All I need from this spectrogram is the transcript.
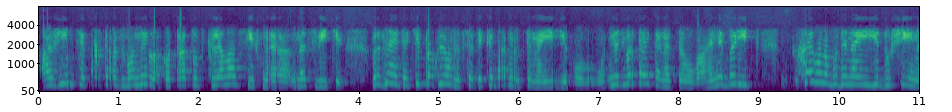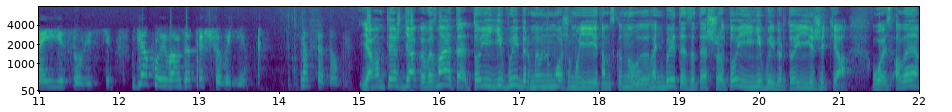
А жінці, котра дзвонила, котра тут кляла всіх на, на світі. Ви знаєте, ці прокльони все-таки вернуться на її голову. Не звертайте на це уваги, не беріть. Хай воно буде на її душі і на її совісті. Дякую вам за те, що ви є. На все добре. Я вам теж дякую. Ви знаєте, то її вибір. Ми не можемо її там ну, ганьбити за те, що то її вибір, то її життя. Ось, але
